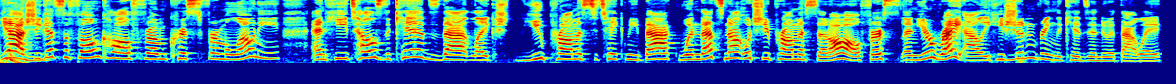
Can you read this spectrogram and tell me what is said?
yeah, she gets the phone call from Christopher Meloni and he tells the kids that like sh- you promised to take me back when that's not what she promised at all. First and you're right, Allie, Mm-hmm. he shouldn't bring the kids into it that way.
